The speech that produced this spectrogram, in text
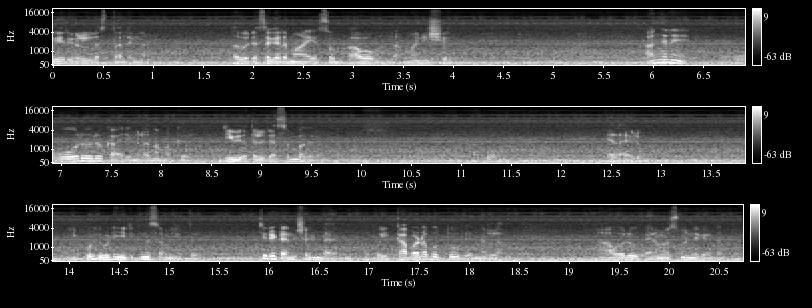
പേരുകളുള്ള സ്ഥലങ്ങൾ. അത് രസകരമായ സ്വഭാവമുള്ള മനുഷ്യർ. അങ്ങനെ ഓരോരോ കാര്യങ്ങൾ നമുക്ക് ജീവിതത്തിൽ രസം പകരുന്നു അപ്പോൾ ഏതായാലും ഇപ്പോൾ ഇവിടെ ഇരിക്കുന്ന സമയത്ത് ഇച്ചിരി ടെൻഷൻ ഉണ്ടായിരുന്നു. അപ്പോൾ ഈ കപടപുത്തു എന്നുള്ള ആ ഒരു അനൗൺസ്മെന്റ് കേട്ടപ്പോൾ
